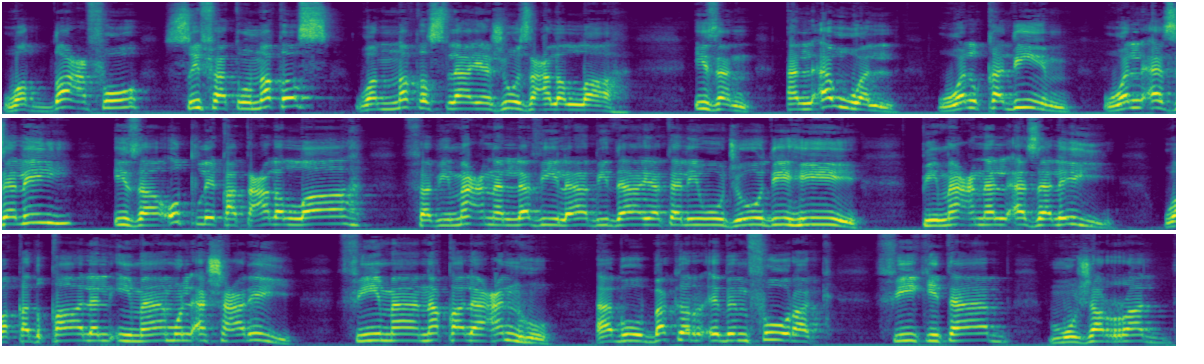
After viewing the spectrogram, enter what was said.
والضعف صفة نقص والنقص لا يجوز على الله. اذا الأول والقديم والأزلي إذا أطلقت على الله فبمعنى الذي لا بداية لوجوده بمعنى الأزلي. وقد قال الإمام الأشعري فيما نقل عنه أبو بكر ابن فورك في كتاب مجرد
